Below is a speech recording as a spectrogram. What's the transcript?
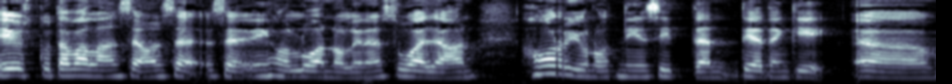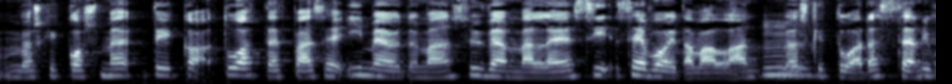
Ja just kun tavallaan se on se, se ihan luonnollinen suoja on horjunut, niin sitten tietenkin ö, myöskin kosmetiikkatuotteet pääsee imeytymään syvemmälle ja si, se voi tavallaan mm. myöskin tuoda sen niin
